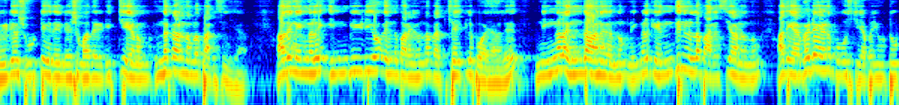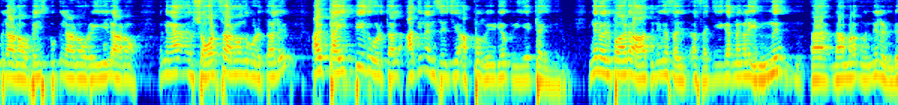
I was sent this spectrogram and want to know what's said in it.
വീഡിയോ ഷൂട്ട് ചെയ്തതിന് ശേഷം അത് എഡിറ്റ് ചെയ്യണം. എന്നിട്ടാണ് നമ്മൾ പരസ്യം ചെയ്യുക. അത് നിങ്ങൾ ഇൻവീഡിയോ എന്ന് പറയുന്ന വെബ്സൈറ്റിൽ പോയാൽ നിങ്ങൾ എന്താണ് എന്നും നിങ്ങൾക്ക് എന്തിനുള്ള പരസ്യമാണെന്നും അത് എവിടെയാണ് പോസ്റ്റ് ചെയ്യുക? അപ്പോൾ യൂട്യൂബിലാണോ ഫേസ്ബുക്കിലാണോ റീലാണോ അങ്ങനെ ഷോർട്സ് ആണോ എന്ന് കൊടുത്താൽ അത് ടൈപ്പ് ചെയ്ത് കൊടുത്താൽ അതിനനുസരിച്ച് അപ്പോൾ വീഡിയോ ക്രിയേറ്റ് ആയി വരും. ഇങ്ങനെ ഒരുപാട് ആധുനിക സജ്ജ- സജ്ജീകരണങ്ങൾ ഇന്ന് നമ്മുടെ മുന്നിലുണ്ട്.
